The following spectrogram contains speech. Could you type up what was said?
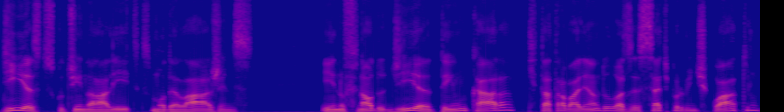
dias discutindo analytics, modelagens, e no final do dia, tem um cara que está trabalhando, às vezes, 7 por 24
